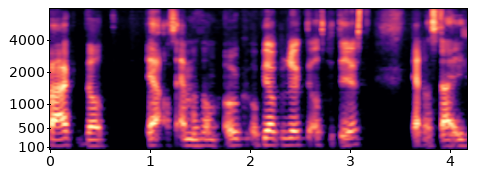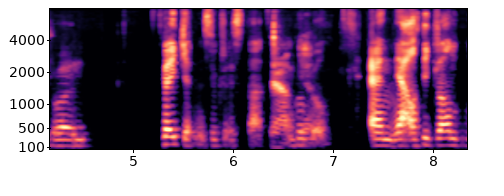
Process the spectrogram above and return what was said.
vaak dat ja, als Amazon ook op jouw producten adverteert, ja, dan sta je gewoon twee keer in de zoekresultaten Ja, van Google. En ja, als die klant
